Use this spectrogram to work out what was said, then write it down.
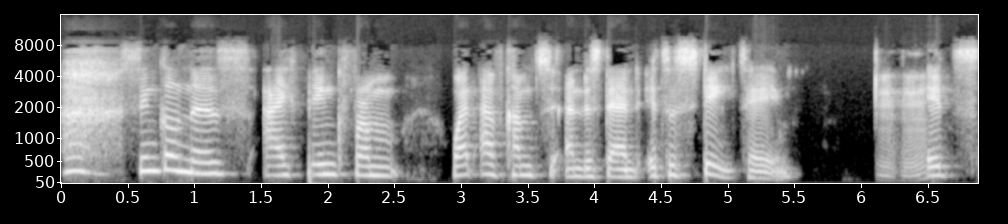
singleness, I think from what I've come to understand, it's a state, hey. Mm-hmm. It's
